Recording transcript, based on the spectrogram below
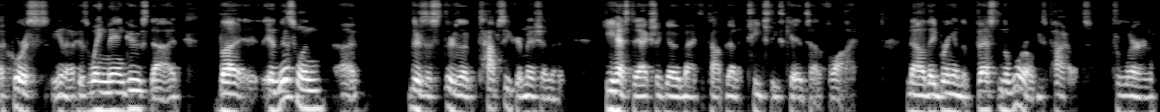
Of course, you know his wingman Goose died, but in this one, uh, there's a there's a top secret mission that he has to actually go back to Top Gun and teach these kids how to fly. Now they bring in the best in the world, these pilots, to learn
